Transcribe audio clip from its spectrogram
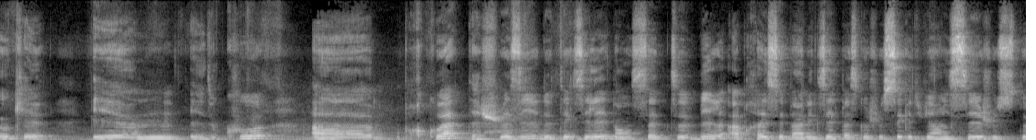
Ok. Et, et du coup, pourquoi tu as choisi de t'exiler dans cette ville Après, c'est pas un exil parce que je sais que tu viens ici juste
